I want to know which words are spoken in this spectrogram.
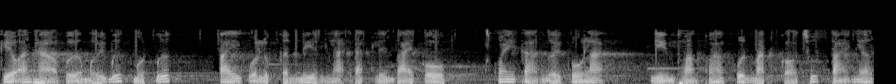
Kiều An Hảo vừa mới bước một bước, tay của Lục Cẩn Niên lại đặt lên vai cô, quay cả người cô lại, nhìn thoáng qua khuôn mặt có chút tái nhợt,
